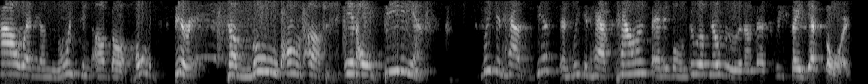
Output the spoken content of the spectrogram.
power and the anointing of the Holy Spirit to move on us in obedience we can have gifts and we can have talents and it won't do us no good unless we say yes, Lord,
